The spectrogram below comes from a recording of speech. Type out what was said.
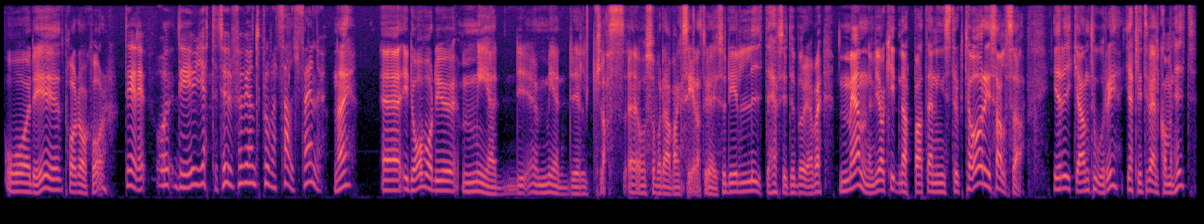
och det är ett par dagar kvar. Det är det. Och det är ju jättetur för vi har inte provat salsa ännu. Nej, eh, idag var det ju med, eh, medelklass eh, och så var det avancerat och grejer. Så det är lite häftigt att börja med. Men vi har kidnappat en instruktör i salsa. Erika Antori, hjärtligt välkommen hit.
